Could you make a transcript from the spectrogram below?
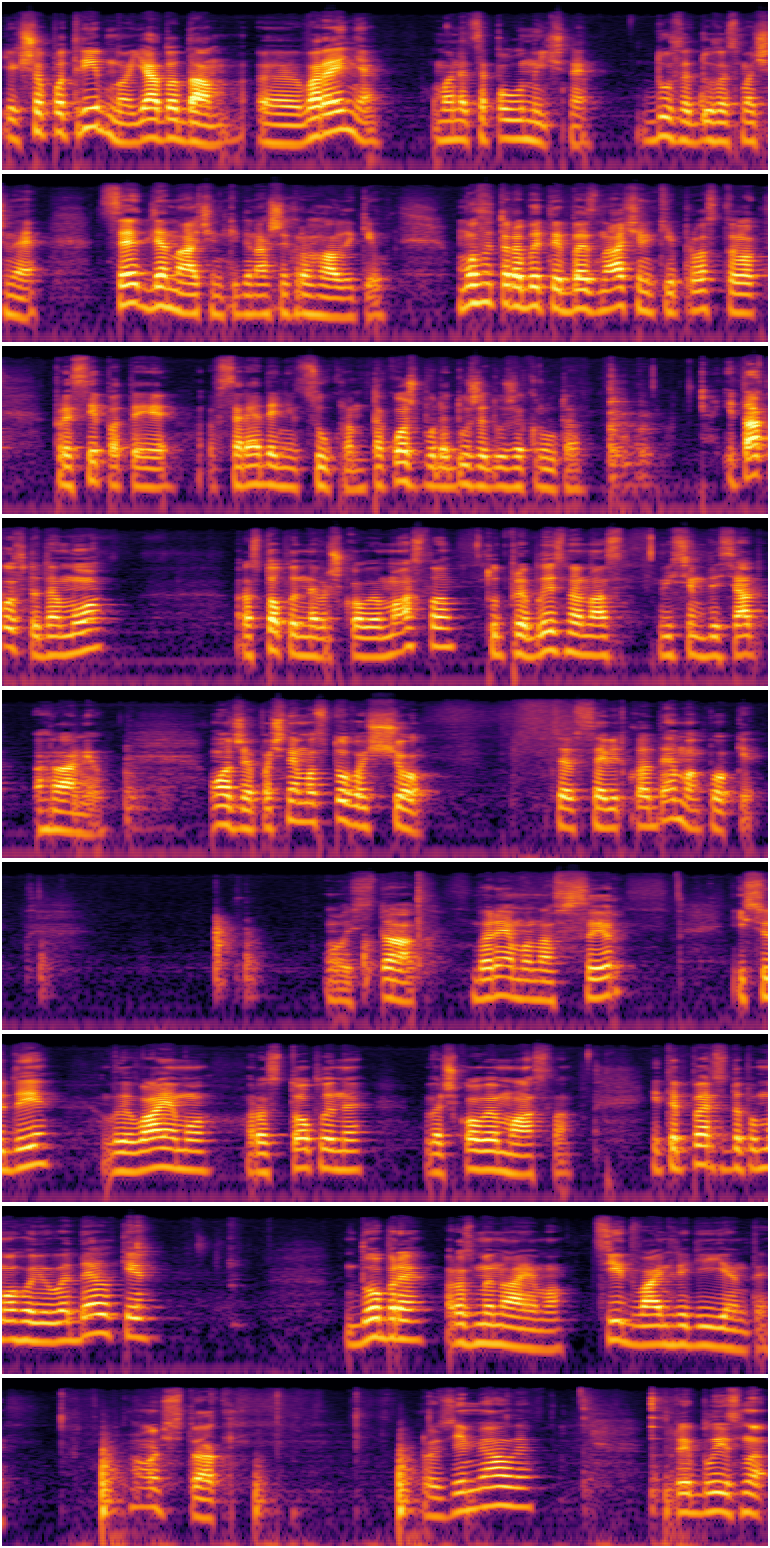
Якщо потрібно, я додам е, варення. У мене це полуничне, дуже-дуже смачне. Це для начинки, для наших рогаликів. Можете робити без начинки, просто присипати всередині цукром. Також буде дуже-дуже круто. І також додамо розтоплене вершкове масло. Тут приблизно у нас 80 грамів. Отже, почнемо з того, що це все відкладемо поки. Ось так. Беремо наш сир і сюди вливаємо розтоплене вершкове масло. І тепер з допомогою виделки добре розминаємо ці два інгредієнти. Ось так. Розім'яли приблизно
